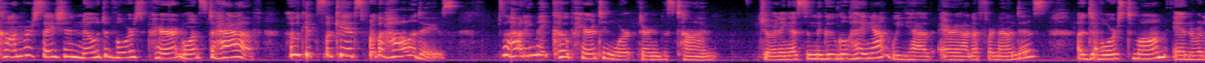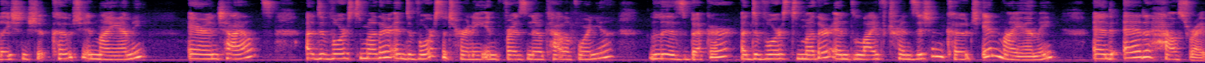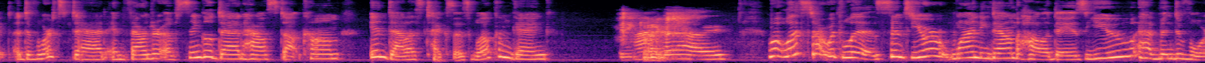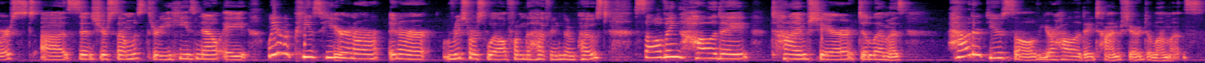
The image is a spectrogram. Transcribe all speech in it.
conversation no divorced parent wants to have. Who gets the kids for the holidays? So, how do you make co parenting work during this time? Joining us in the Google Hangout, we have Ariana Fernandez, a divorced mom and relationship coach in Miami, Erin Childs, a divorced mother and divorce attorney in Fresno, California, Liz Becker, a divorced mother and life transition coach in Miami, and Ed Housewright, a divorced dad and founder of SingleDadHouse.com in Dallas, Texas. Welcome, gang. Thanks. Hi. Well, let's start with Liz. Since you're winding down the holidays, you have been divorced uh, since your son was three. He's now eight. We have a piece here in our in our resource well from the Huffington Post, solving holiday timeshare dilemmas. How did you solve your holiday timeshare dilemmas?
